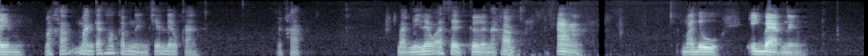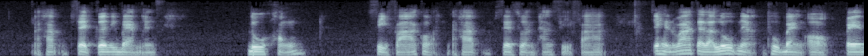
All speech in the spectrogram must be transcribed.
ต็ม นะครับ มันก็เท่ากับ 1 เช่นเดียวกันนะครับ แบบนี้เรียกว่าเศษเกินนะครับ อ่า มาดูอีกแบบหนึ่งนะครับ เศษเกินอีกแบบหนึ่ง ดูของสีฟ้าก่อนนะครับ เศษส่วนทางสีฟ้า จะเห็นว่าแต่ละรูปเนี่ยถูกแบ่งออกเป็น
